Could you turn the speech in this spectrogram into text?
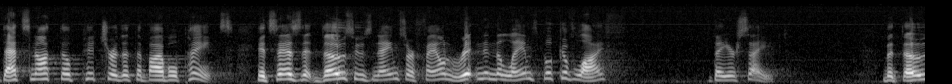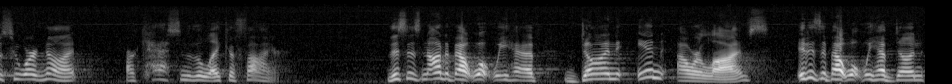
That's not the picture that the Bible paints. It says that those whose names are found written in the Lamb's book of life, they are saved. But those who are not are cast into the lake of fire. This is not about what we have done in our lives. It is about what we have done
